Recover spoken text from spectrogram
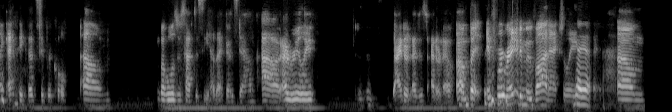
Like I think that's super cool. Um, but we'll just have to see how that goes down. Uh, I really, I don't. I just. I don't know. Um, but if we're ready to move on, actually, yeah yeah um,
